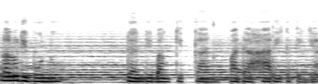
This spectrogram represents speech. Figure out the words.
lalu dibunuh dan dibangkitkan pada hari ketiga.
